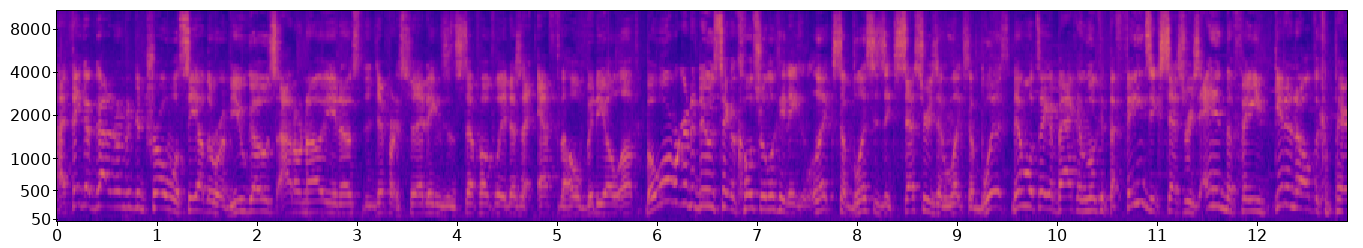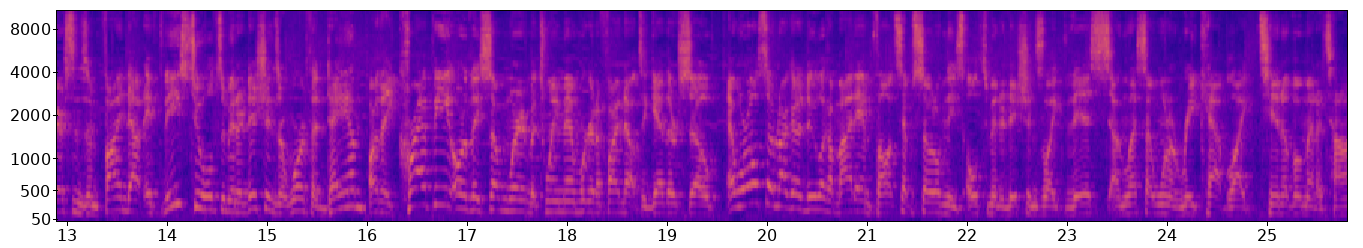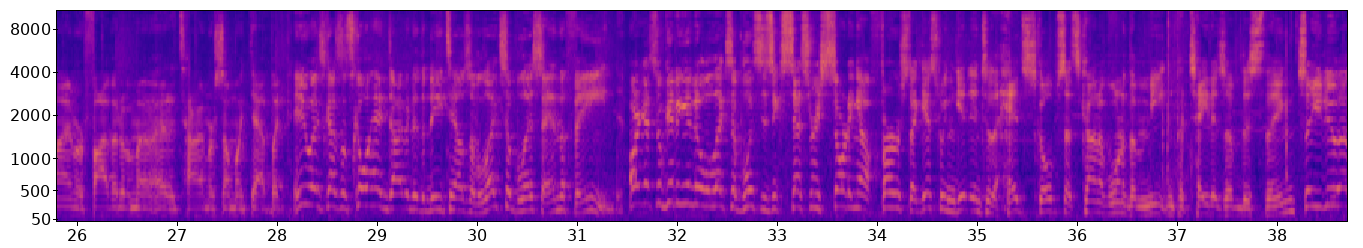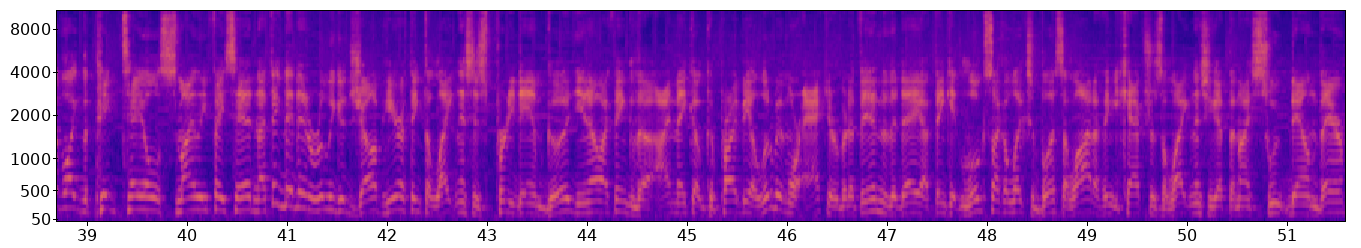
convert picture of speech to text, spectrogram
I think I've got it under control. We'll see how the review goes. I don't know, you know, the different settings and stuff. Hopefully it doesn't F the whole video up. But what we're going to do is take a closer look at Alexa Bliss's accessories and Alexa Bliss. Then we'll take it back and look at the Fiend's accessories and the Fiend, get into all the comparisons and find out if these two Ultimate Editions are worth a damn. Are they crappy or are they somewhere in between, man? We're going to find out together. So, and we're also not going to do like a My Damn Thoughts episode on these Ultimate Editions like this unless I want to recap like 10 of them at a time or 5 of them at a time or something like that. But anyways, guys, let's go ahead and dive into the details of Alexa Bliss and the Fiend. Alright, guys, so getting into Alexa Bliss's accessories, starting out first, I guess we can get into the head sculpts. That's kind of one of the meat and potatoes of this thing. So you do have like the pigtail smiley face head, and I think they did a really good job here. I think the likeness is pretty damn good. You know, I think the eye makeup could probably be a little bit more accurate, but at the end of the day, I think it looks like Alexa Bliss a lot. I think it captures the likeness. You got the nice swoop down there.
